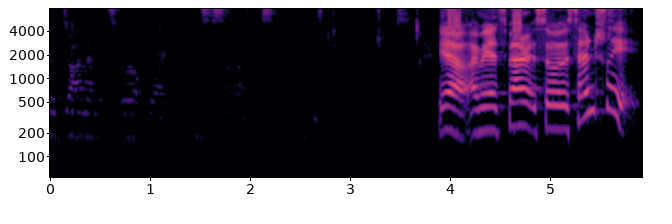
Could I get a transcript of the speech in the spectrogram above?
the dynamics that are operating in societies in these particular countries? Yeah, I mean, it's matter. So essentially,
